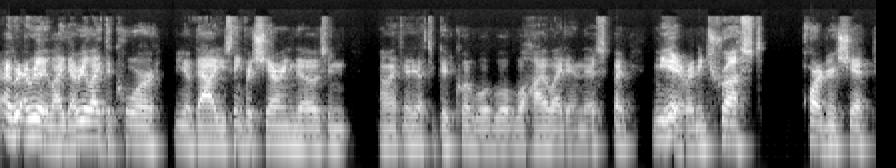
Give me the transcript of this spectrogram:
I really like I really like the core you know values. Thank for sharing those, and uh, I think that's a good quote we'll, we'll, we'll highlight in this. But you hit it. Right? I mean, trust, partnership,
